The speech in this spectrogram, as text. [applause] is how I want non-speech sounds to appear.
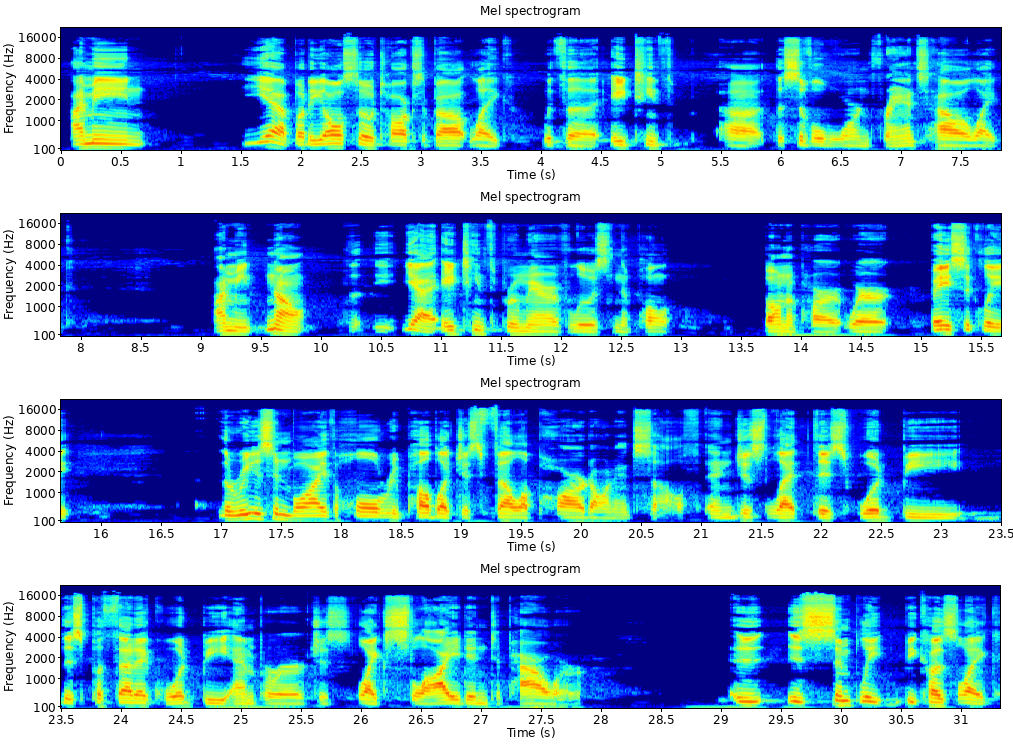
I mean, yeah, but he also talks about like with the 18th, uh, the Civil War in France, how like, I mean, no, the, yeah, 18th Brumaire of Louis Napole- Bonaparte, where basically the reason why the whole republic just fell apart on itself and just let this would be this pathetic would be emperor just like slide into power is, is simply because like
